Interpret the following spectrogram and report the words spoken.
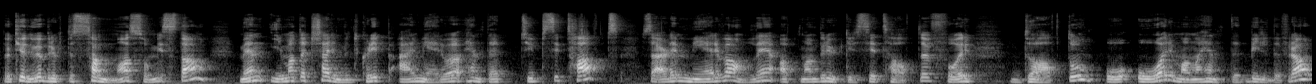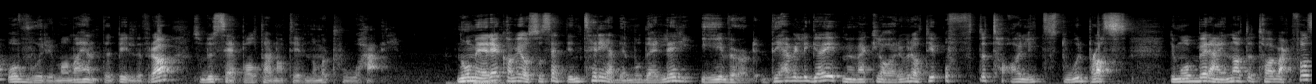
Da kunne vi brukt det samme som i stad, men i og med at et skjermutklipp er mer å hente et typ sitat, så er det mer vanlig at man bruker sitatet for dato og år man har hentet bilde fra, og hvor man har hentet bilde fra, som du ser på alternativ nummer to her. Nå mer kan vi også sette inn 3D-modeller i Word. Det er veldig gøy, men vær klar over at de ofte tar litt stor plass. Du må beregne at det tar i hvert fall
